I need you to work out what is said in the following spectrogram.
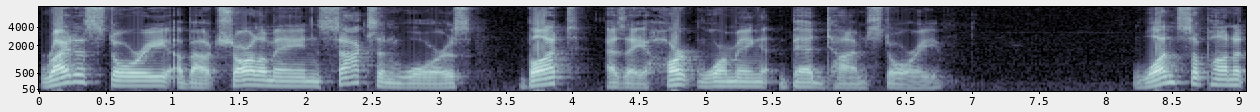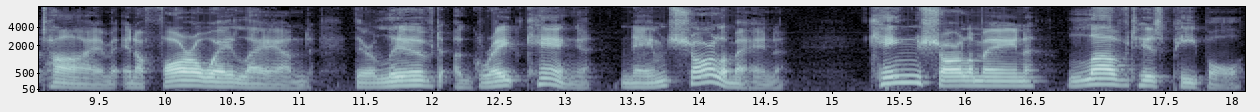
Write a story about Charlemagne's Saxon Wars, but as a heartwarming bedtime story. Once upon a time, in a faraway land, there lived a great king named Charlemagne. King Charlemagne loved his people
